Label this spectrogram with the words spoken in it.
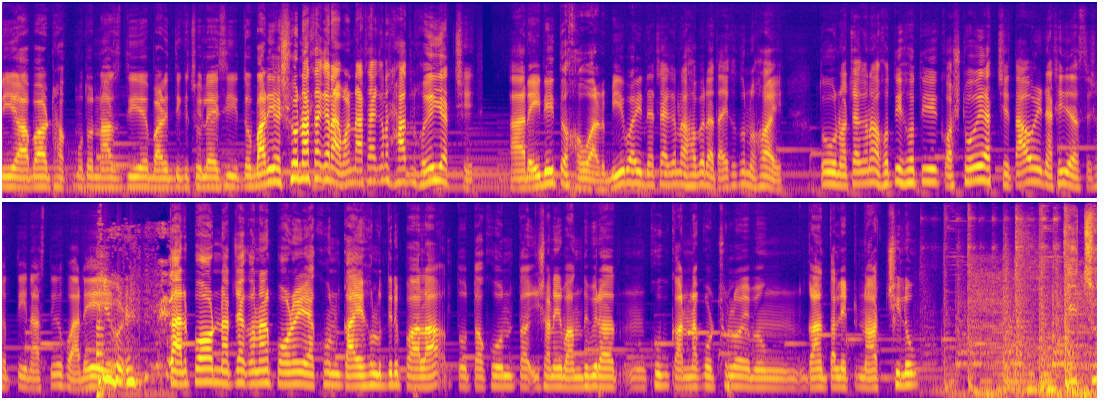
নিয়ে আবার ঠাকুমতো নাচ দিয়ে বাড়ির দিকে চলে আসি। তো বাড়ি এসেও নাচা গানা আমার নাচা গানা হাত হয়ে যাচ্ছে। আর এইটাই তো হওয়ার বিয়ে বাড়ি নাচা গানা হবে না তাই কখনো হয়। তো নাচা গানা হতে হতে কষ্ট হয়ে যাচ্ছে তাও এই নাচে যাচ্ছে সত্যি নাচতেও পারে। তারপর নাচা গানার পরে এখন গায়ে হলুদের পালা তো তখন তা ঈশানের বান্ধবীরা খুব কান্না করছিল এবং গান তালে একটু নাচছিল। কিছু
